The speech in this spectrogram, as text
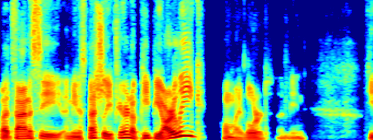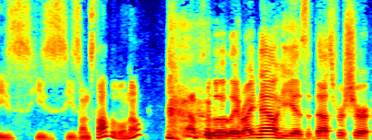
But fantasy, I mean, especially if you're in a PPR league, oh my lord. I mean, he's he's he's unstoppable, no? Absolutely. Right now he is, that's for sure.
